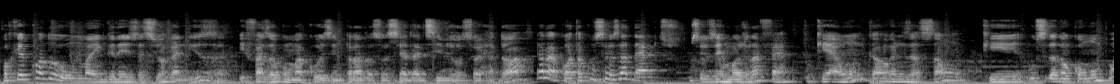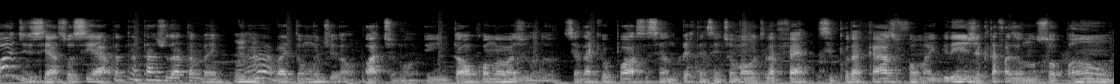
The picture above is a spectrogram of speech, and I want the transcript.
Porque quando uma igreja se organiza e faz alguma coisa em prol da sociedade civil ao seu redor, ela conta com seus adeptos, com seus irmãos na fé. Porque é a única organização que o cidadão comum pode se associar para tentar ajudar também. Uhum. Ah, vai ter um mutirão. Ótimo. Então, como eu ajudo? Será que eu posso, sendo pertencente a uma outra fé? Se por acaso for uma igreja que está fazendo um sopão,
